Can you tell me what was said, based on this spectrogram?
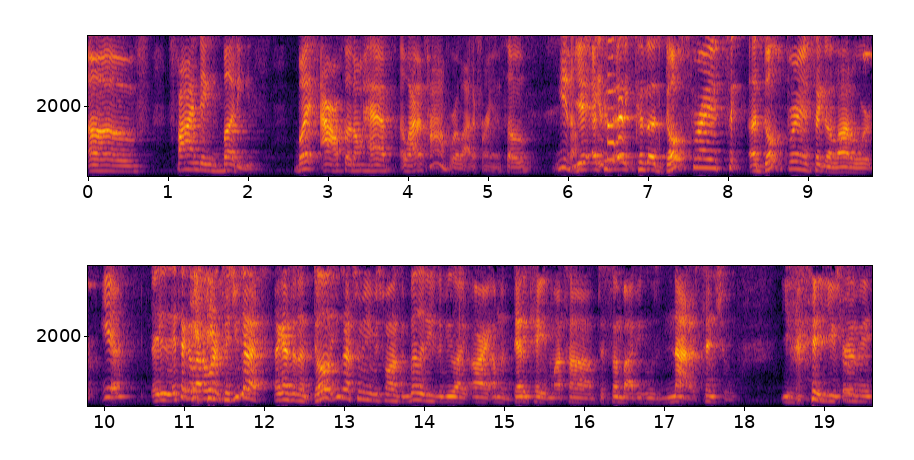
of finding buddies. But I also don't have a lot of time for a lot of friends. So, you know. Yeah, it's okay. because adult friends, take, adult friends take a lot of work. Yeah. They, do- they take a lot of work because you got like as an adult, you got too many responsibilities to be like, all right, I'm gonna dedicate my time to somebody who's not essential. You you feel me?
